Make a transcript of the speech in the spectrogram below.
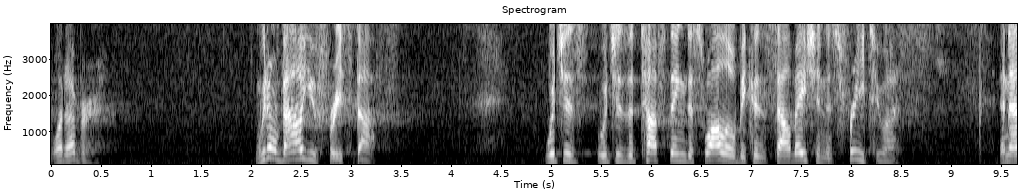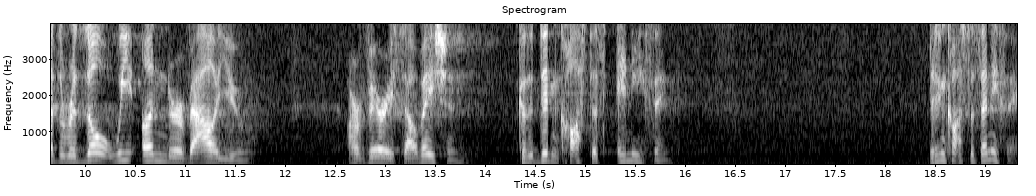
whatever. We don't value free stuff, which is, which is a tough thing to swallow because salvation is free to us. And as a result, we undervalue our very salvation because it didn't cost us anything. It didn't cost us anything.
